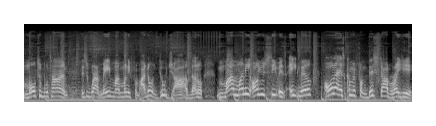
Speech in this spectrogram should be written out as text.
multiple times. This is where I made my money from. I don't do jobs. I don't. My money, all you see is 8 mil. All that is coming from this job right here.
